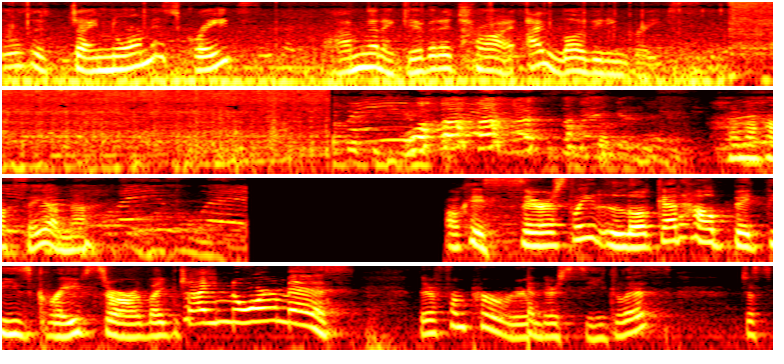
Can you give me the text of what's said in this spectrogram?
Those are ginormous grapes. I'm gonna give it a try. I love eating grapes. Okay, seriously, look at how big these grapes are, like ginormous. They're from Peru and they're seedless. Just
